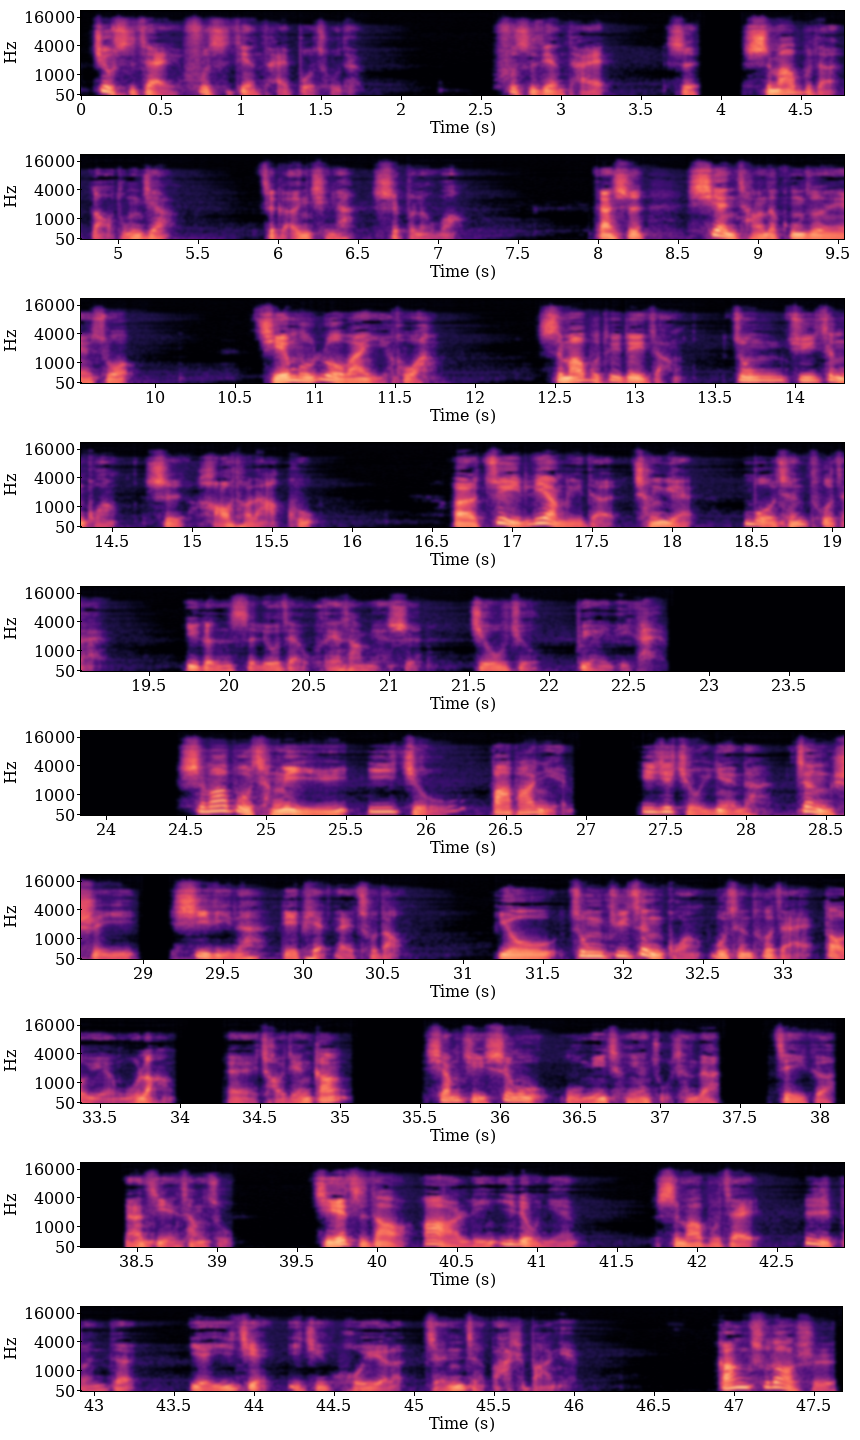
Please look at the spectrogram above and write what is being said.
就是在富士电台播出的。富士电台是 SMAP 的老东家，这个恩情呢是不能忘。但是现场的工作人员说。节目录完以后啊，司马部队队长中居正广是嚎啕大哭，而最靓丽的成员莫村兔仔一个人是留在舞台上面，是久久不愿意离开。司马部成立于一九八八年，一九九一年呢正式以西里呢碟片来出道，由中居正广、木村拓哉、道远吾郎、呃草间刚、相举圣物五名成员组成的这一个男子演唱组。截止到二零一六年，司马部在日本的演艺界已经活跃了整整二十八年。刚出道时，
